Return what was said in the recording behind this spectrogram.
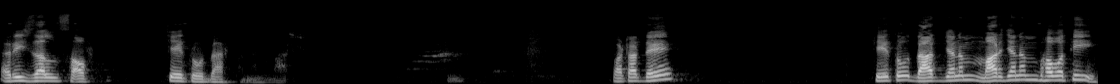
Results. of Cheto Darpanam. Maharshi. What are they? Cheto Darjanam Marjanam Bhavati.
